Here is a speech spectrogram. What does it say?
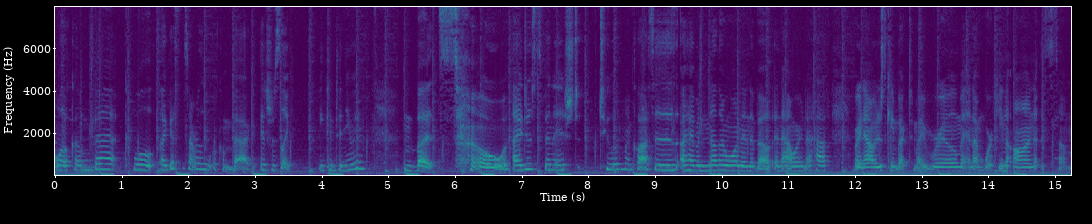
welcome back. Well, I guess it's not really welcome back. It's just like me continuing. But so I just finished two of my classes. I have another one in about an hour and a half. Right now I just came back to my room and I'm working on some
